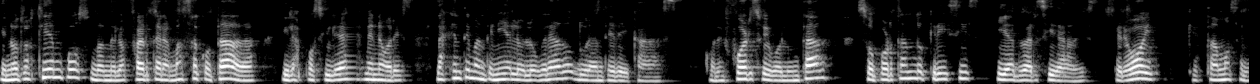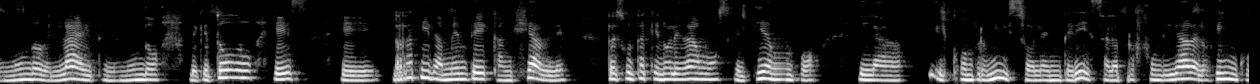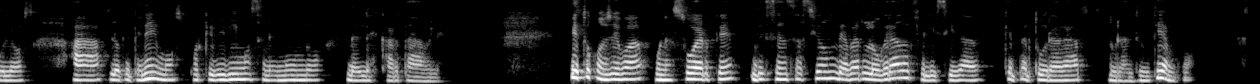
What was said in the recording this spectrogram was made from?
En otros tiempos, donde la oferta era más acotada y las posibilidades menores, la gente mantenía lo logrado durante décadas, con esfuerzo y voluntad, soportando crisis y adversidades. Pero hoy, que estamos en el mundo del light, en el mundo de que todo es eh, rápidamente canjeable, resulta que no le damos el tiempo, el compromiso, la interés, la profundidad a los vínculos, a lo que tenemos, porque vivimos en el mundo del descartable. Esto conlleva una suerte de sensación de haber logrado felicidad que perdurará durante un tiempo.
